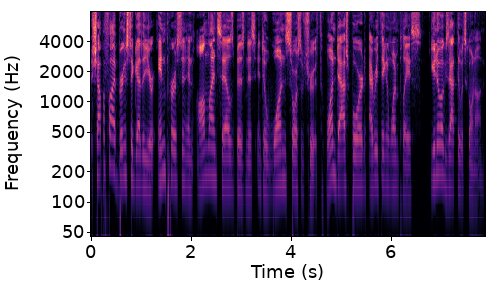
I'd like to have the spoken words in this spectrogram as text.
Shopify brings together your in person and online sales business into one source of truth, one dashboard, everything in one place. You know exactly what's going on.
